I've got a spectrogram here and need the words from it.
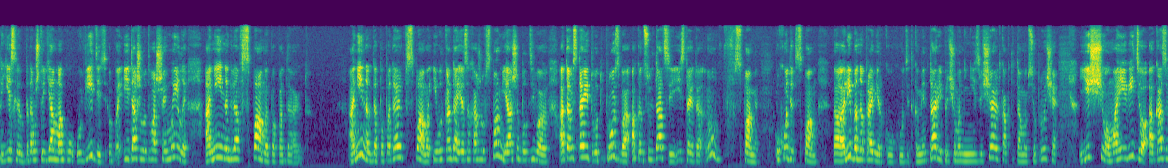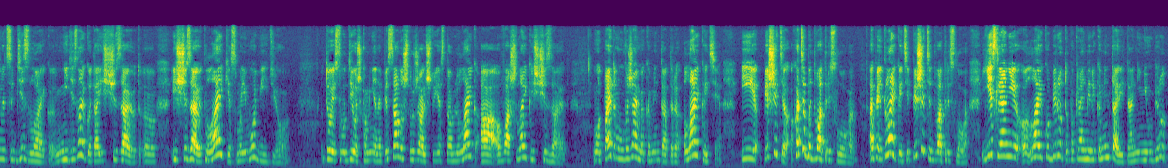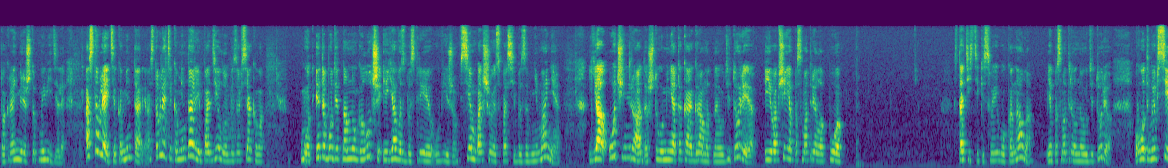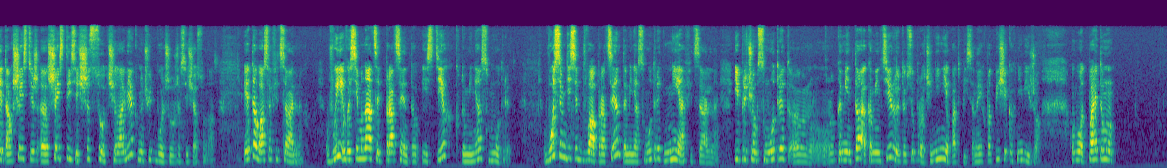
если, потому что я могу увидеть, и даже вот ваши имейлы, они иногда в спамы попадают они иногда попадают в спамы. И вот когда я захожу в спам, я аж обалдеваю. А там стоит вот просьба о консультации и стоит ну, в спаме. Уходит в спам. А, либо на проверку уходит комментарий, причем они не извещают как-то там и все прочее. Еще мои видео оказывается дизлайк. Не дизлайкают, а исчезают. Э, исчезают лайки с моего видео. То есть вот девушка мне написала, что жаль, что я ставлю лайк, а ваш лайк исчезает. Вот, поэтому, уважаемые комментаторы, лайкайте и пишите хотя бы 2-3 слова. Опять лайкайте, пишите 2-3 слова. Если они э, лайк уберут, то, по крайней мере, комментарий-то они не уберут, по крайней мере, чтобы мы видели. Оставляйте комментарии, оставляйте комментарии по делу, безо всякого... Вот, это будет намного лучше, и я вас быстрее увижу. Всем большое спасибо за внимание. Я очень рада, что у меня такая грамотная аудитория. И вообще я посмотрела по статистики своего канала, я посмотрела на аудиторию, вот вы все там 6, 6600 э, человек, ну чуть больше уже сейчас у нас, это вас официальных. Вы 18% из тех, кто меня смотрит. 82% меня смотрят неофициально. И причем смотрят, э, коммента комментируют и все прочее. Не не подписаны, их подписчиках не вижу. Вот, поэтому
